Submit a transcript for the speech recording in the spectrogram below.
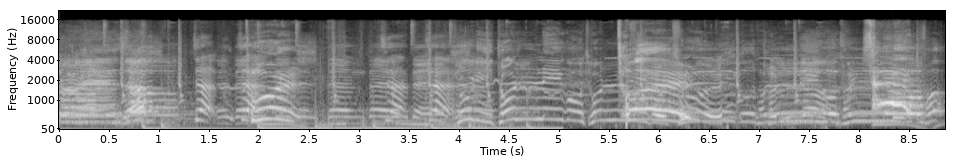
your hands up 둘 둘이 돌리고 돌리고 돌리고 돌리고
